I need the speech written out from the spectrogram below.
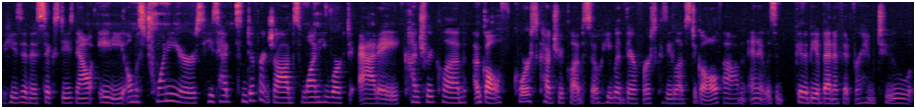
he's in his 60s now, 80, almost 20 years, he's had some different jobs. One, he worked at a country club, a golf course country club. So he went there first because he loves to golf. Um, and it was going to be a benefit for him to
